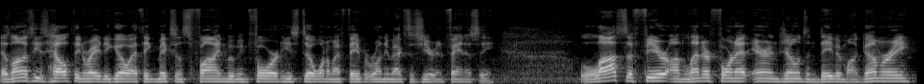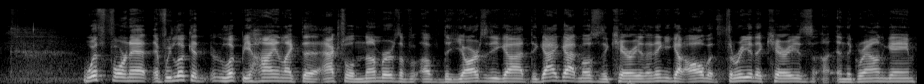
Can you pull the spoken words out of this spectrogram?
As long as he's healthy and ready to go, I think Mixon's fine moving forward. He's still one of my favorite running backs this year in fantasy. Lots of fear on Leonard Fournette, Aaron Jones, and David Montgomery with Fournette, if we look at look behind like the actual numbers of, of the yards that he got, the guy got most of the carries. I think he got all but three of the carries uh, in the ground game.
